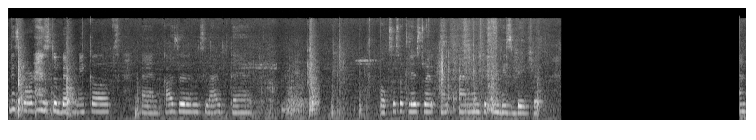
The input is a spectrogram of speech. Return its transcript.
This drawer has the bare makeups and kajals like that. Boxes are placed well and I am keeping this bag here. And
